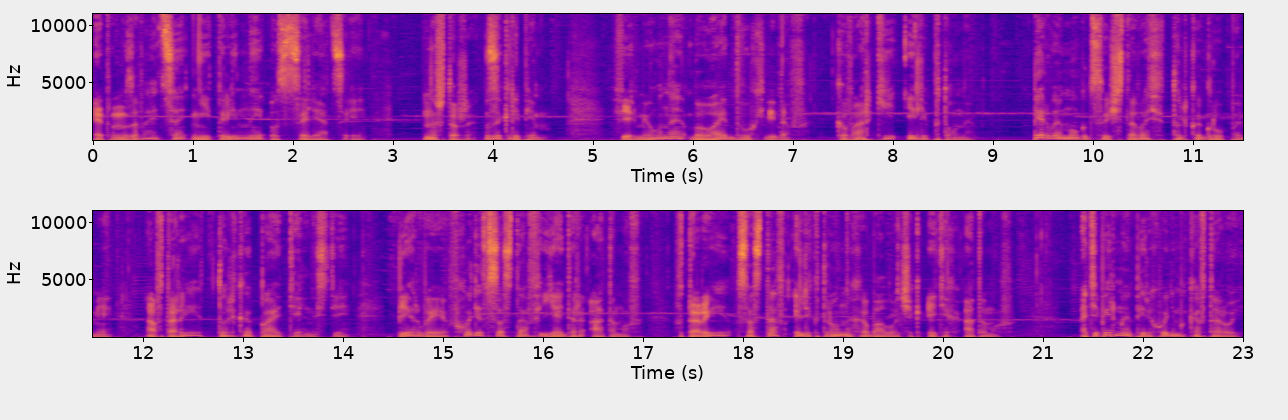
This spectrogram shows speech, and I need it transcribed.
Это называется нейтринной осцилляцией. Ну что же, закрепим – Фермионы бывают двух видов – кварки и лептоны. Первые могут существовать только группами, а вторые только по отдельности. Первые входят в состав ядер атомов, вторые – в состав электронных оболочек этих атомов. А теперь мы переходим ко второй,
